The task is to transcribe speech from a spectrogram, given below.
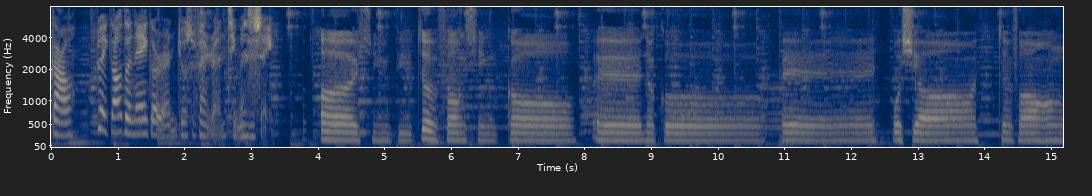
高，最高的那一个人就是犯人。请问是谁？爱心比正方形高，诶，那个，诶，我想正方。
